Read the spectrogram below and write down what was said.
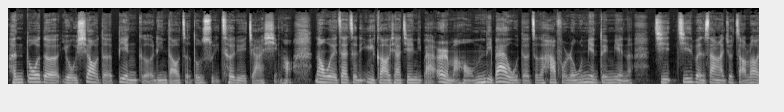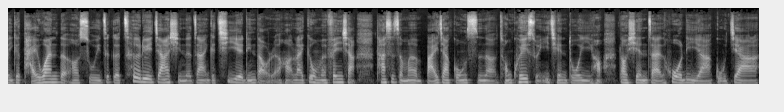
很多的有效的变革领导者都是属于策略家型哈。那我也在这里预告一下，今天礼拜二嘛哈，我们礼拜五的这个哈佛人物面对面呢，基基本上啊就找到一个台湾的哈，属于这个策略家型的这样一个企业领导人哈，来跟我们分享他是怎么把一家公司呢从亏损一千多亿哈，到现在获利啊、股价、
